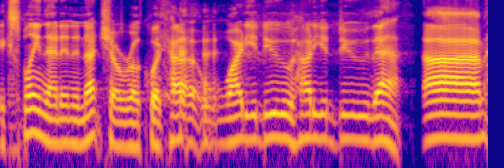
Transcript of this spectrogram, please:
Explain that in a nutshell, real quick. How, why do you do? How do you do that? Um,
